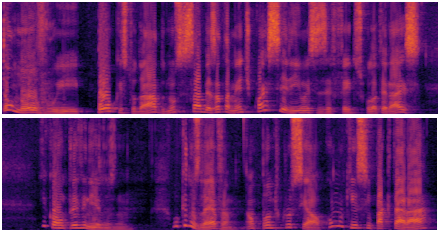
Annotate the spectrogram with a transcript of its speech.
tão novo e pouco estudado, não se sabe exatamente quais seriam esses efeitos colaterais e como preveni-los. Né? O que nos leva a um ponto crucial: como que isso impactará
